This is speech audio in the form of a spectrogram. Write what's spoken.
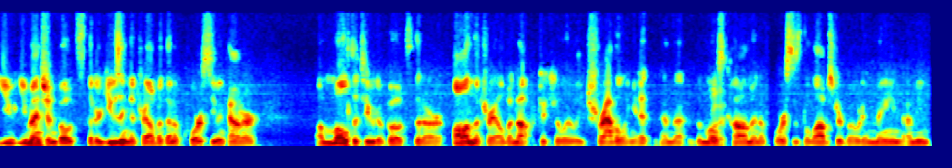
you, you mentioned boats that are using the trail, but then of course you encounter a multitude of boats that are on the trail but not particularly traveling it. And that the most Right. common, of course, is the lobster boat in Maine. I mean,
